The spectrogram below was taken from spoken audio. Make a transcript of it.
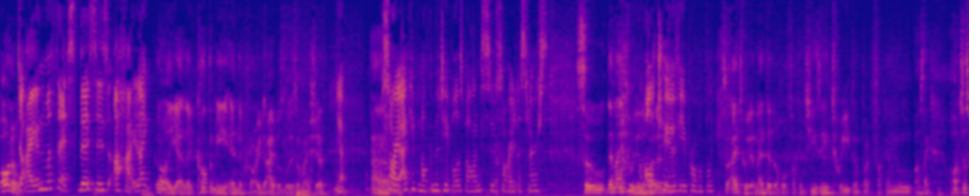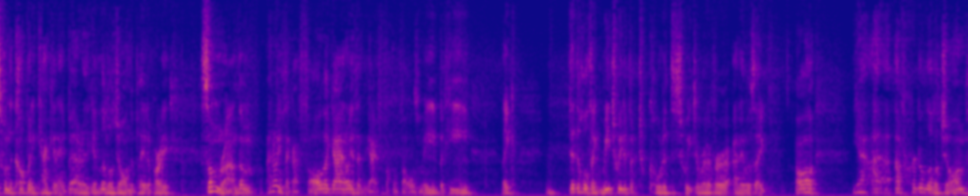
Oh no. dying with this. This is a highlight. Oh yeah, like cut to me in the crowd. I was losing my shit. Yeah. Um, sorry, I keep knocking the table as well. I'm so sorry, listeners. So then I tweeted about All it. two of you probably. So I tweeted and I did a whole fucking cheesy tweet about fucking. I was like, oh, just when the company can't get any better, they get Little John to play the party. Some random. I don't even think I follow the guy. I don't even think the guy fucking follows me. But he, like, did the whole thing, retweeted but coded the tweet or whatever, and it was like, oh, yeah, I, I've heard of Little John.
